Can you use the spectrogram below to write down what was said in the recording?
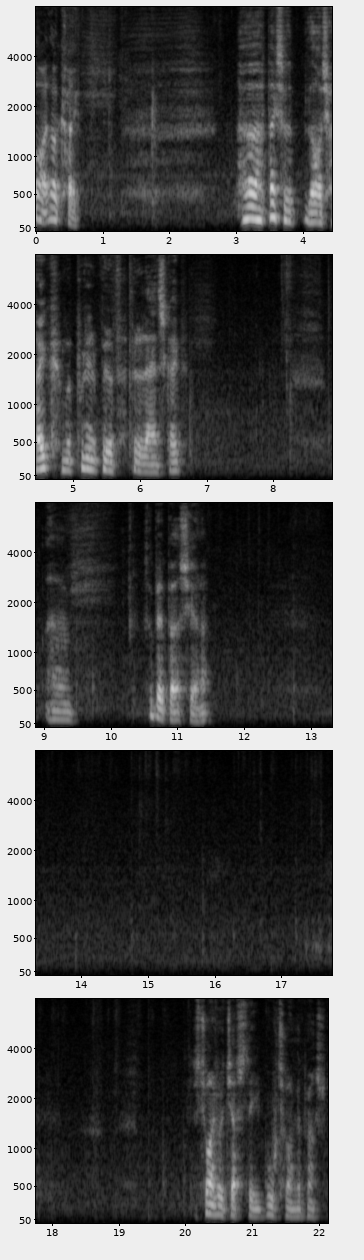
Right, okay. Uh, back to the large hake, and we're putting a bit of bit of landscape. Um, it's a bit of burnt sienna. Just trying to adjust the water on the brush.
